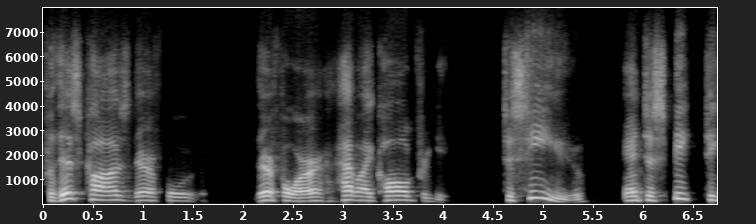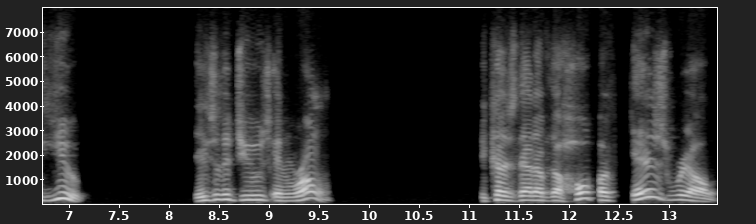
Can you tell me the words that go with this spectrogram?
For this cause, therefore, therefore have I called for you, to see you and to speak to you. These are the Jews in Rome. Because that of the hope of Israel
